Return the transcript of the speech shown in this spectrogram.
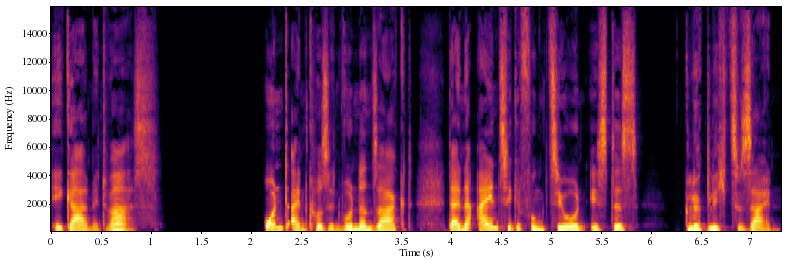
egal mit was. Und ein Kurs in Wundern sagt, deine einzige Funktion ist es, glücklich zu sein.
